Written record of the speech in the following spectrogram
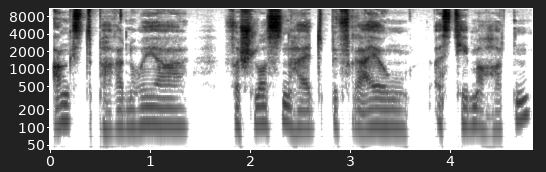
Angst, Paranoia, Verschlossenheit, Befreiung als Thema hatten.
